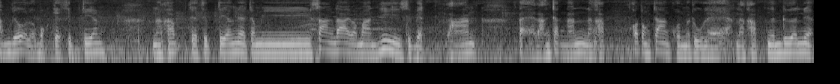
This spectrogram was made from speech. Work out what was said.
ทำเยอะเหรอบอก 70 เตียง นะครับ 70 เตียงเนี่ยจะมีสร้างได้ประมาณ 21 ล้าน แต่หลังจากนั้นนะครับก็ต้องจ้างคนมาดูแลนะครับ เงินเดือนเนี่ย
